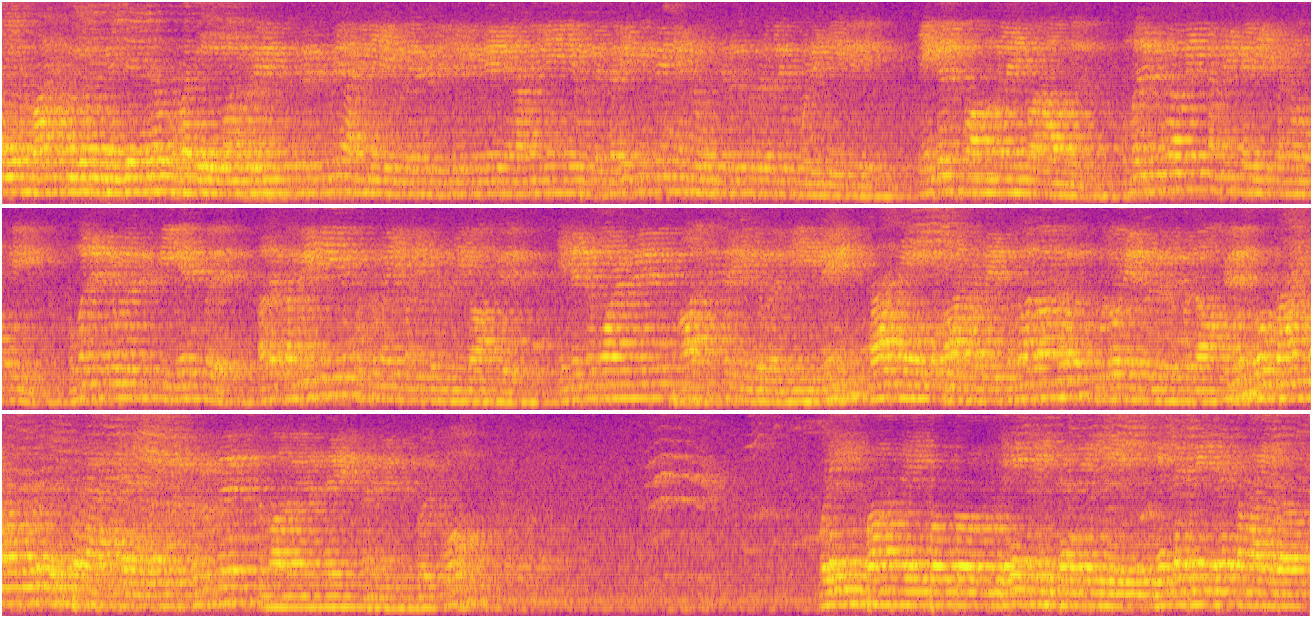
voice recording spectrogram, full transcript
புகழையும் வாழ்க்கையும் என்றென்றும் உபதேயும் எங்கள் பாவங்களை வராமல் உமதுவாகவே நம்மை கையை கண்ணோக்கி உமது திருவுலகத்திற்கு ஏற்ப அதற்கு அமைதியையும் ஒற்றுமையை அளித்திருந்தீராக என்னென்ன வாழ்ந்து இருப்பதாக. சுமாரானத்தை உலகின் பாவங்களை போக்கும் இறைவனின் கருணையே எல்லமே இறக்கமாயிரும்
